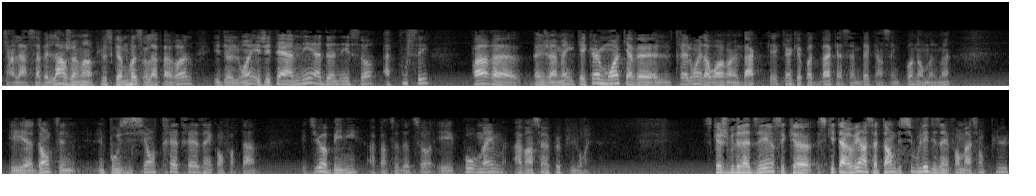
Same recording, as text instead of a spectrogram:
qui en savaient largement plus que moi sur la parole et de loin. Et j'étais amené à donner ça, à pousser par euh, Benjamin. Quelqu'un, moi, qui avait très loin d'avoir un bac, quelqu'un qui n'a pas de bac à Sembec n'enseigne pas normalement. Et euh, donc, c'est une position très, très inconfortable. Et Dieu a béni à partir de ça, et pour même avancer un peu plus loin. Ce que je voudrais dire, c'est que ce qui est arrivé en septembre, et si vous voulez des informations plus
